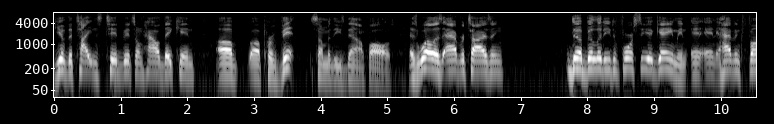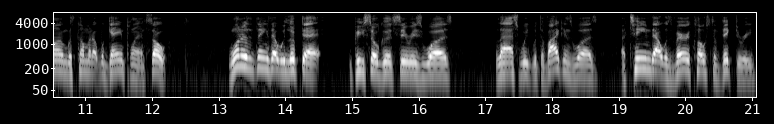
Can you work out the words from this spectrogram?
give the Titans tidbits on how they can uh, uh, prevent some of these downfalls, as well as advertising the ability to foresee a game and, and, and having fun with coming up with game plans. So, one of the things that we looked at Be So Good series was last week with the Vikings was a team that was very close to victory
